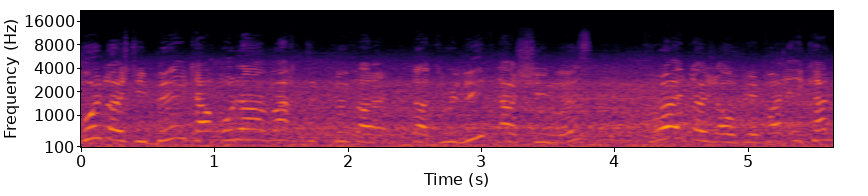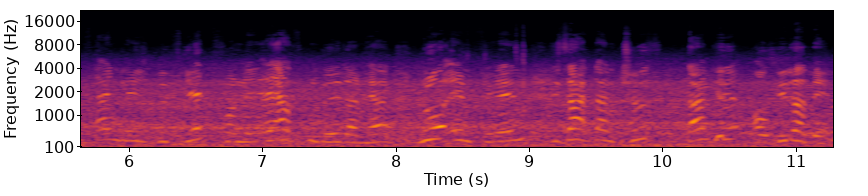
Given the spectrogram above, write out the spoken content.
holt euch die Bilder oder wartet bis das Release erschienen ist. Freut euch auf jeden Fall. Ich kann es eigentlich bis jetzt von den ersten Bildern her nur empfehlen. Ich sage dann Tschüss, danke, auf Wiedersehen.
